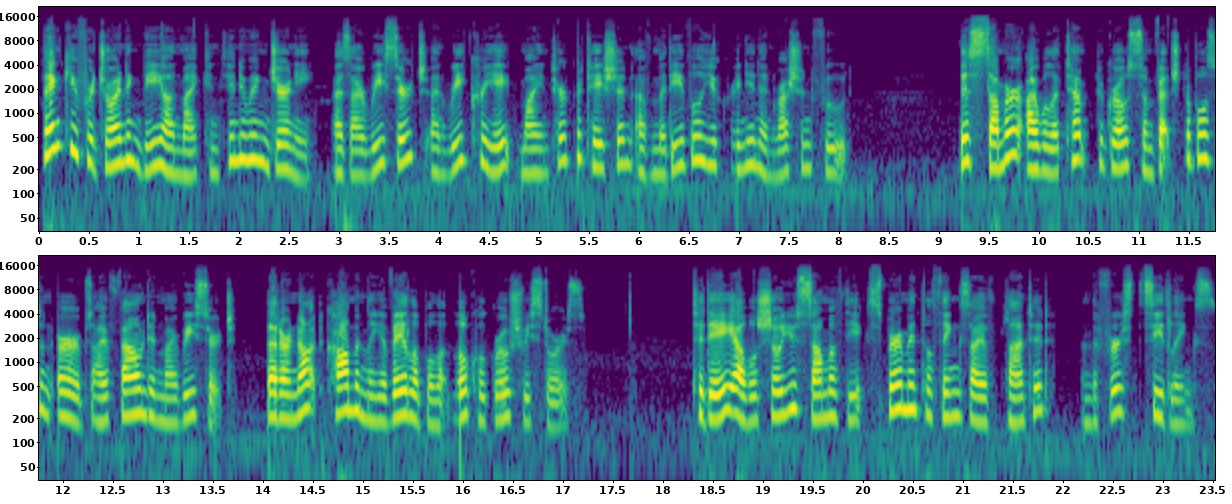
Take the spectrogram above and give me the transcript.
Thank you for joining me on my continuing journey as I research and recreate my interpretation of medieval Ukrainian and Russian food. This summer I will attempt to grow some vegetables and herbs I have found in my research that are not commonly available at local grocery stores. Today I will show you some of the experimental things I have planted and the first seedlings.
